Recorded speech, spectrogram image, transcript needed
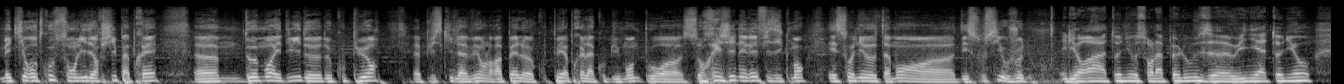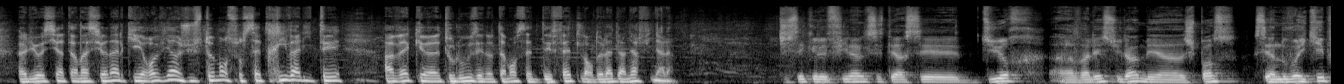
mais qui retrouve son leadership après euh, deux mois et demi de, coupure. euh, Puisqu'il avait, on le rappelle, coupé après la Coupe du Monde pour se régénérer physiquement et soigner notamment des soucis au genou. Il y aura Antonio sur la pelouse, Winnie Antonio, lui aussi international, qui revient justement sur cette rivalité avec Toulouse et notamment cette défaite lors de la dernière finale. Je sais que le final, c'était assez dur à avaler celui-là, mais euh, je pense c'est une nouvelle équipe,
